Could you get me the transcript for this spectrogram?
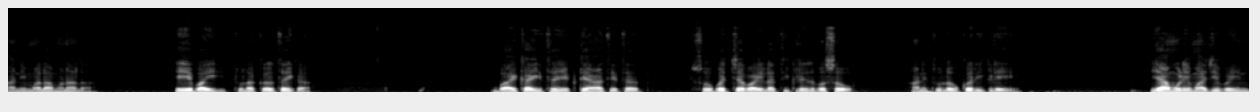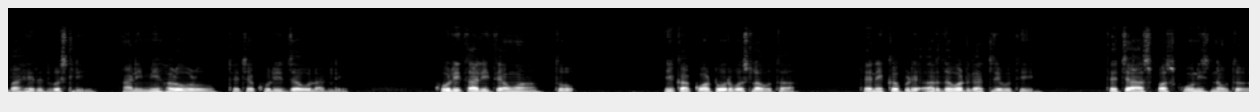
आणि मला म्हणाला ए बाई तुला कळतंय का? बायका इथं एकट्या आत येतात. सोबतच्या बाईला तिकडेच बसव आणि तू लवकर इकडे ये. यामुळे माझी बहीण बाहेरच बसली आणि मी हळूहळू त्याच्या खोलीत जाऊ लागले. खोलीत आली तेव्हा तो एका कॉटवर बसला होता. त्याने कपडे अर्धवट घातले होते. त्याच्या आसपास कोणीच नव्हतं.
